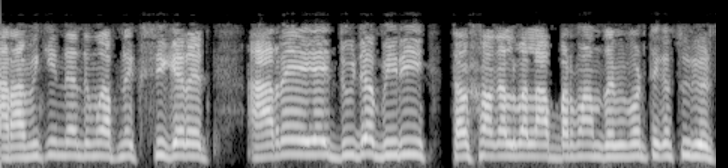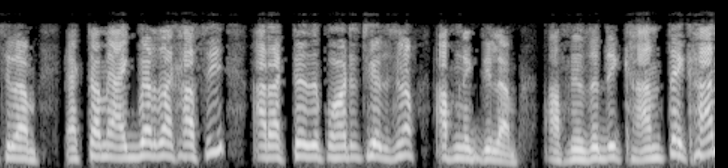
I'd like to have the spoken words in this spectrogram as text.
আর আমি কিনে দেবো আপনাকে সিগারেট। আরে, এই দুইটা বিড়ি, তাও সকালবেলা আব্বার পাঞ্জাবি পর থেকে চুরি হয়েছিলাম। একটা আমি একবার যা খাসি, আর একটা যে পকেটে ঠিক দিয়েছিলাম আপনাকে দিলাম। আপনি যদি খানতে খান,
